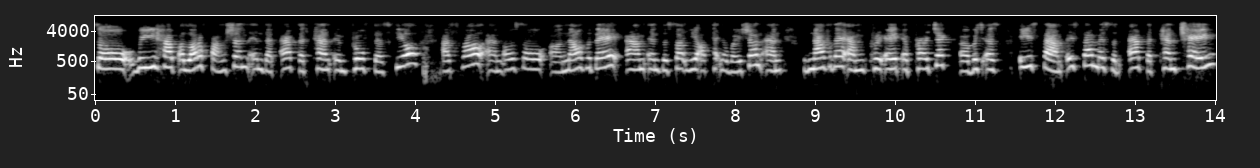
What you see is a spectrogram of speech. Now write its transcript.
So we have a lot of function in that app that can improve the skill as well. And also uh, nowadays I'm in the third year of Technovation and nowadays I'm create a project uh, which is eSTEM. eSTEM is an app that can change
